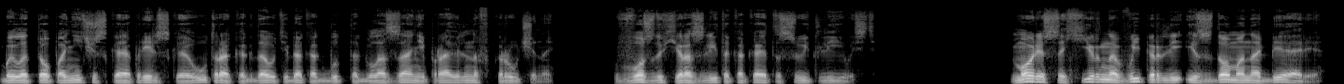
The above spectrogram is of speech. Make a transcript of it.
Было то паническое апрельское утро, когда у тебя как будто глаза неправильно вкручены. В воздухе разлита какая-то суетливость. Мориса Хирна выперли из дома на Беаре.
